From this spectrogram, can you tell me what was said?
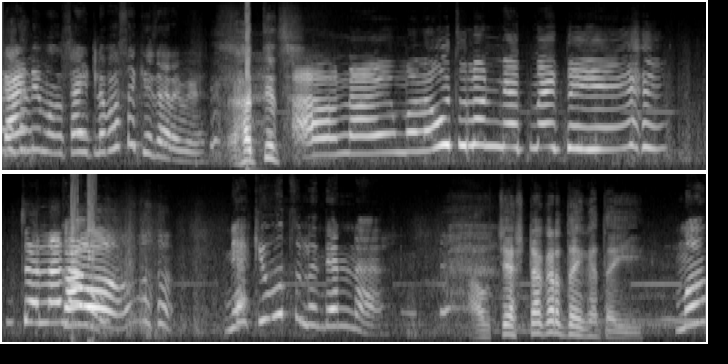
काय नाही मग साईडला बसा की जरा वेळ. हा तेच. अहो नाही मला उचलून नेत नाही ते. चला का ना हो? हो. न्या की उचलून त्यांना. अहो चेष्टा करताय का ताई? मग?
